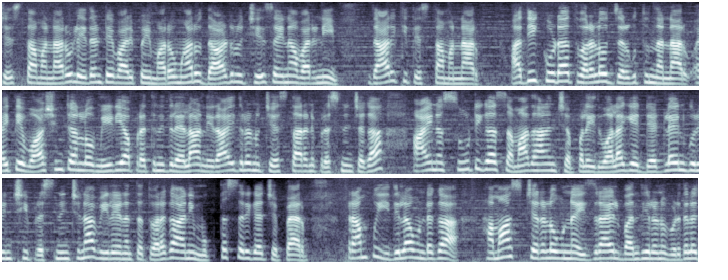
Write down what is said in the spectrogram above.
చేస్తామన్నారు. లేదంటే వారిపై మరోమారు దాడులు చేసైనా వారిని దారికి తెస్తామన్నారు. అది కూడా త్వరలో జరుగుతుందన్నారు. అయితే వాషింగ్టన్లో మీడియా ప్రతినిధులు ఎలా నిరాయుధులను చేస్తారని ప్రశ్నించగా ఆయన సూటిగా సమాధానం చెప్పలేదు. అలాగే డెడ్ లైన్ గురించి ప్రశ్నించినా వీలైనంత త్వరగా అని ముక్తసరిగా చెప్పారు. ట్రంప్ ఇదిలా ఉండగా హమాస్ చెరలో ఉన్న ఇజ్రాయెల్ బందీలను విడుదల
